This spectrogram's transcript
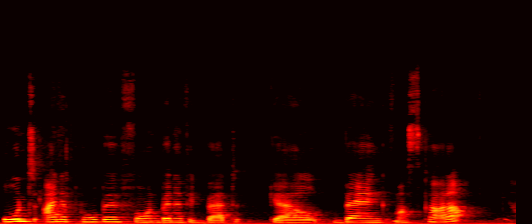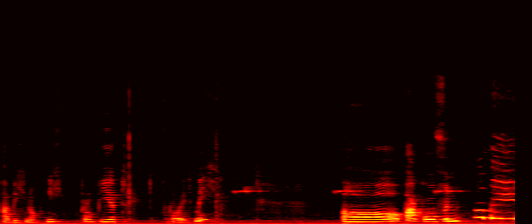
Und eine Probe von Benefit Bad Gal Bang Mascara, habe ich noch nicht probiert, freut mich. Oh, Backofen, Moment.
